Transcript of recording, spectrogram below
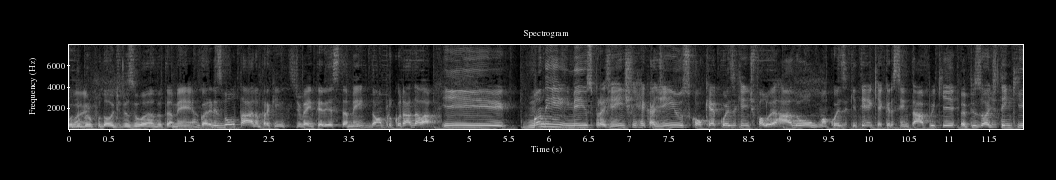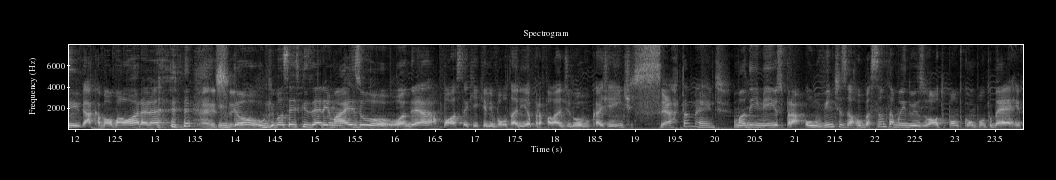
do mais. grupo do Audiovisuando também. Agora eles voltaram, pra quem tiver interesse também, dá uma procurada lá. E mandem e-mails pra gente, recadinhos, qualquer coisa que a gente falou errado ou alguma coisa que tenha que acrescentar, porque o episódio tem que acabar uma hora, né? É isso aí. então, o que vocês quiserem mais, o, o André aposta aqui que ele voltaria pra falar de novo com a gente. Certamente. Mandem e-mails pra ouvintes@santamanhodoisoalto.com.br.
